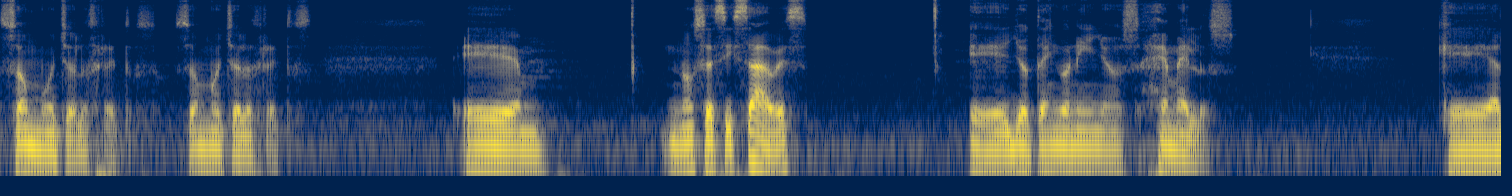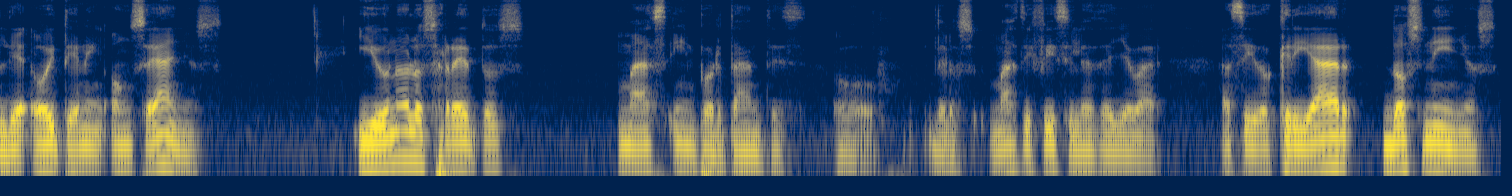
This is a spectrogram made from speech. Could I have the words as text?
son muchos los retos, son muchos los retos. Eh, no sé si sabes, eh, yo tengo niños gemelos que hoy tienen 11 años. Y uno de los retos más importantes o de los más difíciles de llevar ha sido criar dos niños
